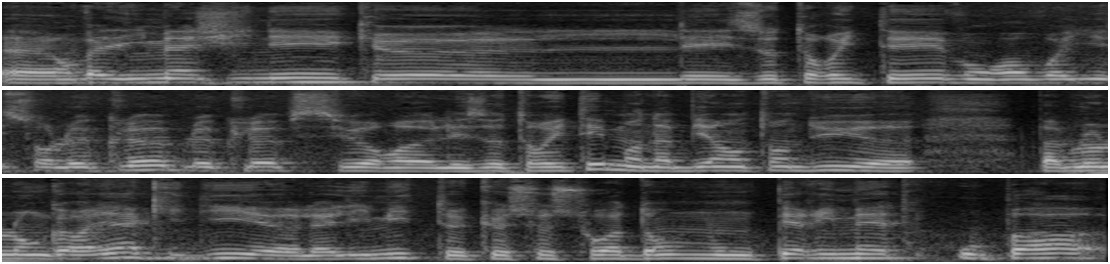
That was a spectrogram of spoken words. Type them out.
on va imaginer que les autorités vont renvoyer sur le club, le club sur euh, les autorités, mais on a bien entendu euh, Pablo Longoria qui dit la limite que ce soit dans mon périmètre ou pas,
